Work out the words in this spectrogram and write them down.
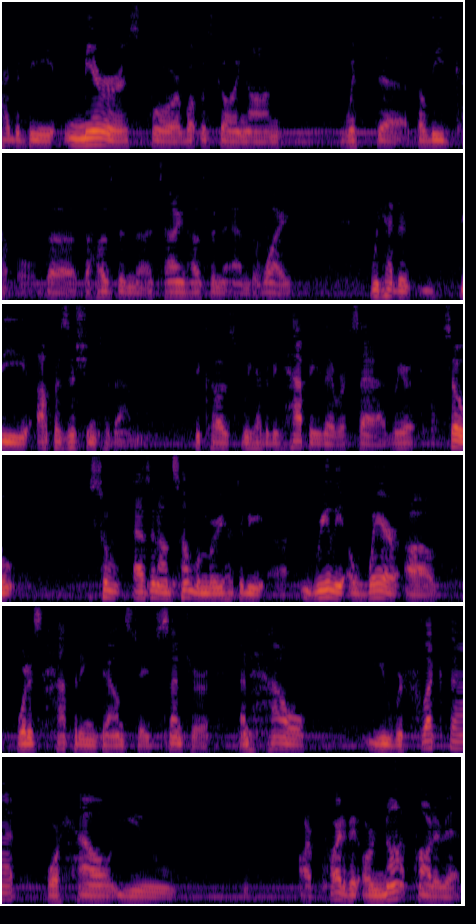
had to be mirrors for what was going on with the the lead couple, the the husband, the Italian husband, and the wife. We had to be opposition to them because we had to be happy they were sad. We were, so so as an ensemble member, you have to be uh, really aware of what is happening downstage center and how you reflect that or how you are part of it or not part of it.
